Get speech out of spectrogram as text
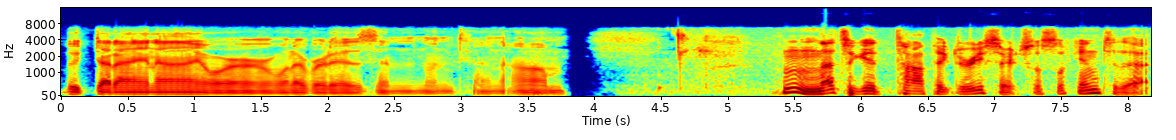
boot.ini or whatever it is in 110. Um, hmm, that's a good topic to research. Let's look into that.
